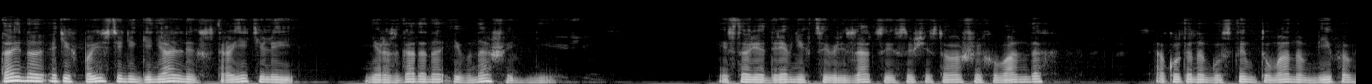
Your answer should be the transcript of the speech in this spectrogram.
Тайна этих поистине гениальных строителей не разгадана и в наши дни. История древних цивилизаций, существовавших в Андах, окутана густым туманом мифов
